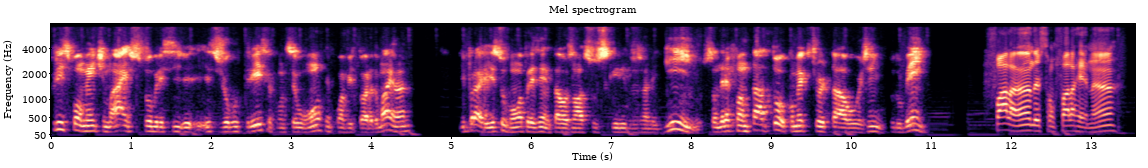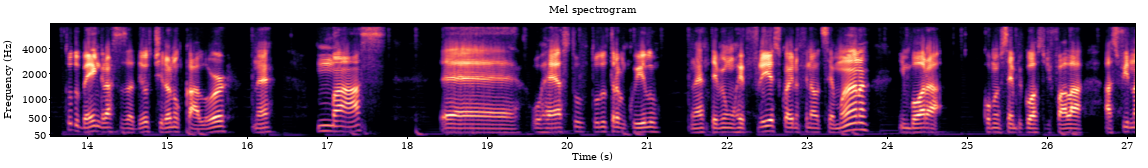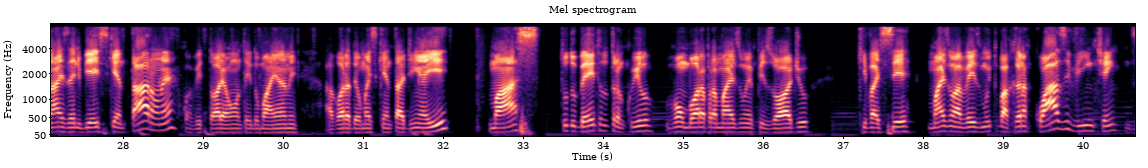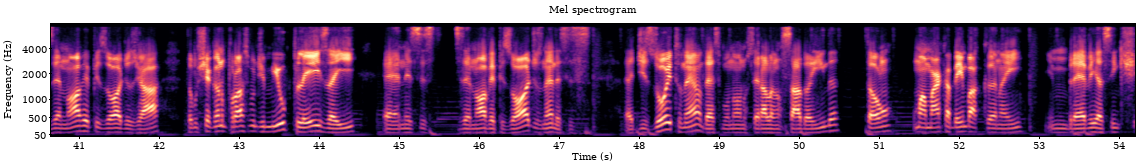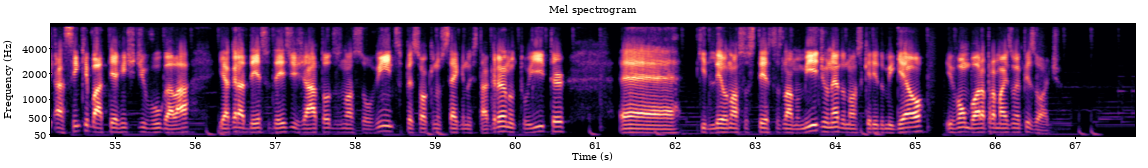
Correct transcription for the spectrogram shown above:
principalmente mais sobre esse, esse jogo 3 que aconteceu ontem com a vitória do Miami. E para isso vamos apresentar os nossos queridos amiguinhos. André Fantato, como é que o senhor está hoje, hein? Tudo bem? Fala Anderson, fala Renan. Tudo bem, graças a Deus, tirando o calor, né? Mas é, o resto, tudo tranquilo. Né? Teve um refresco aí no final de semana, embora, como eu sempre gosto de falar, as finais da NBA esquentaram, né? Com a vitória ontem do Miami, agora deu uma esquentadinha aí, mas tudo bem, tudo tranquilo. Vamos para mais um episódio que vai ser mais uma vez muito bacana, quase 20, hein? 19 episódios já. Estamos chegando próximo de mil plays aí é, nesses 19 episódios, né? Nesses é, 18, né? O 19 será lançado ainda. Então, uma marca bem bacana aí. Em breve, assim que, assim que bater, a gente divulga lá. E agradeço desde já a todos os nossos ouvintes, o pessoal que nos segue no Instagram, no Twitter, é, que os nossos textos lá no Medium, né, do nosso querido Miguel. E vamos embora para mais um episódio.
